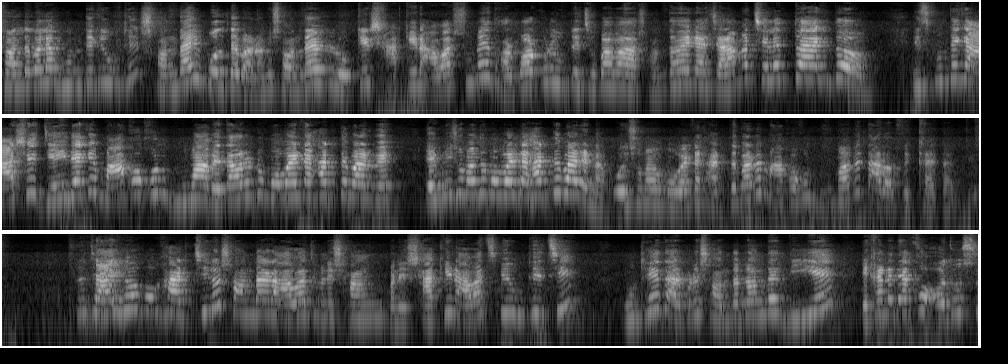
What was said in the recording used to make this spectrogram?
সন্ধ্যাবেলা ঘুম থেকে উঠে সন্ধ্যায় বলতে পারো, আমি সন্ধ্যায় লোকের শাকের আওয়াজ শুনে ধরপড় করে উঠেছি। বাবা, সন্ধ্যা হয়ে গেছে। আর আমার ছেলের তো একদম। স্কুল থেকে আসে, যেই দেখে মা কখন ঘুমাবে, তাহলে একটু মোবাইলটা হাঁটতে পারবে। এমনি সময় তো মোবাইলটা ঘাঁটতে পারে না। ওই সময় মোবাইলটা ঘাঁটতে পারবে, মা কখন ঘুমাবে তার অপেক্ষায় থাকে। তো যাই হোক, ও ঘাটছিল, সন্ধ্যার আওয়াজ মানে মানে শাকের আওয়াজ পেয়ে উঠেছি। উঠে তারপরে সন্ধ্যা টন্দা দিয়ে, এখানে দেখো অজস্র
